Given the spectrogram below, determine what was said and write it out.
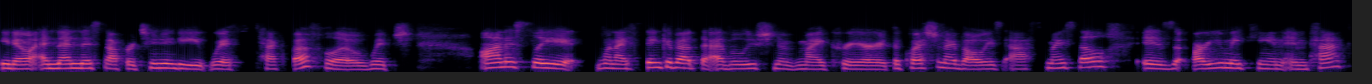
you know, and then this opportunity with Tech Buffalo, which honestly, when I think about the evolution of my career, the question I've always asked myself is Are you making an impact?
